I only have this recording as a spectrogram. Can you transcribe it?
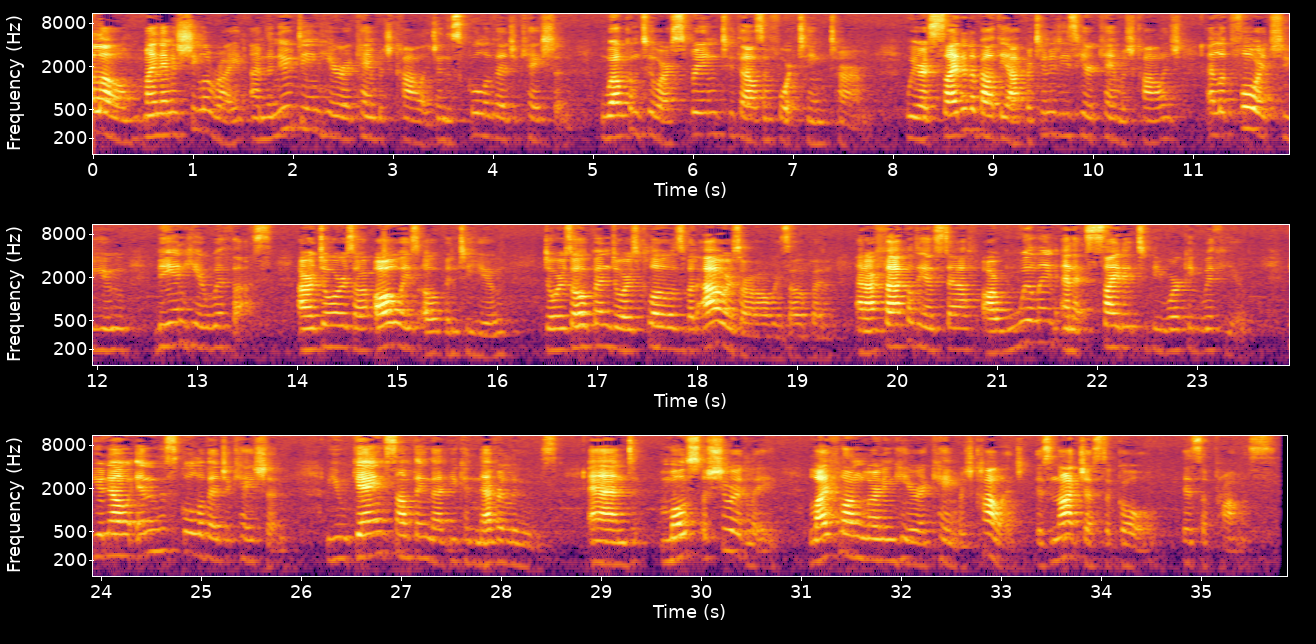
Hello, my name is Shelia Wright. I'm the new dean here at Cambridge College in the School of Education. Welcome to our spring 2014 term. We are excited about the opportunities here at Cambridge College and look forward to you being here with us. Our doors are always open to you. Doors open, doors close, but ours are always open. And our faculty and staff are willing and excited to be working with you. You know, in the School of Education, you gain something that you can never lose. And most assuredly, lifelong learning here at Cambridge College is not just a goal, it's a promise.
